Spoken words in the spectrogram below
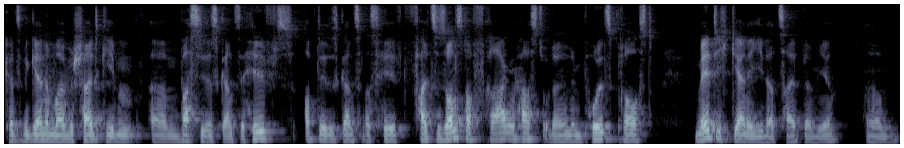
kannst mir gerne mal Bescheid geben, ähm, was dir das Ganze hilft, ob dir das Ganze was hilft. Falls du sonst noch Fragen hast oder einen Impuls brauchst, melde dich gerne jederzeit bei mir. Ähm,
